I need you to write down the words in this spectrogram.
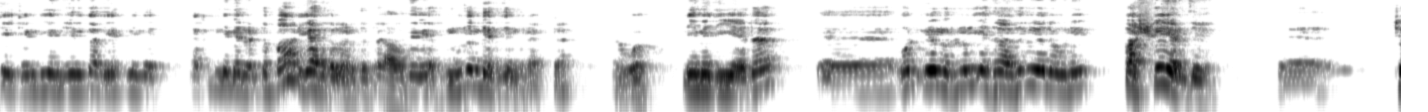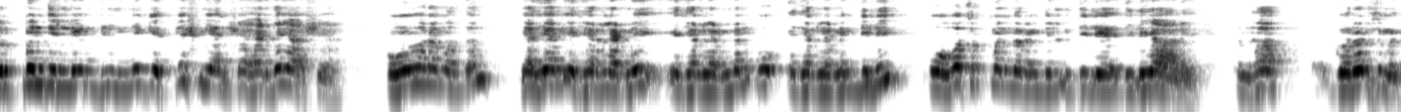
şeytan diýen ýeri gazyýet neme ähli nimelerde bar ýazgylarda da. Bu ýazgymda berdim hatta. O neme diýýärdi? E, ol ömrüniň esasy bölegini başga ýerde türkmen dilli dilinde gepleşmeýän şäherde ýaşaýar. Oňa garamazdan ýazýan eserlerini eserlerinden o eserleriniň dili oba türkmenleriň dili dili dili ýaly. Ynha görersiňiz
